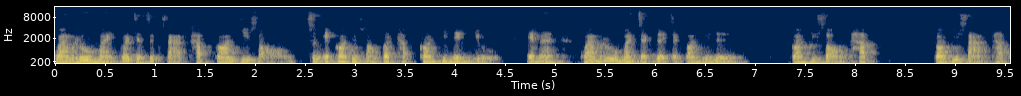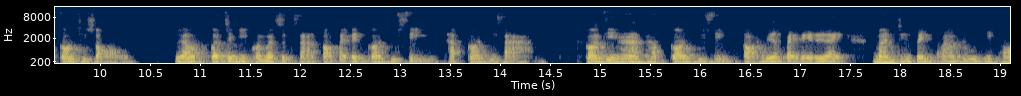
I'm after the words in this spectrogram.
ความรู้ใหม่ก็จะศึกษาทับก้อนที่สองซึ่งไอ้ก้อนที่สองก็ทับก้อนที่หนึ่งอยู่เห็นไหมความรู้มันจะเกิดจากก้อนที่หนึ่งก้อนที่สองทับ ก้อนที่สามทับก้อนที่สอง แล้วก็จะมีคนมาศึกษาต่อไปเป็นก้อนที่สี่ทับก้อนที่สามก้อนที่ห้าทับก้อนที่สี่ต่อเนื่องไปเรื่อยๆ มันจึงเป็นความรู้ที่พ่อ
